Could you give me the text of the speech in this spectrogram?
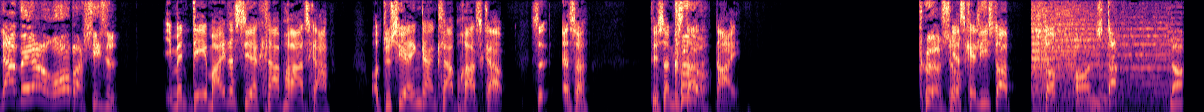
Lad være at råbe, Sissel. Jamen, det er mig, der siger klar, parat, skarp. Og du siger ikke engang klar, parat, skarp. Så, altså, det er sådan, vi Kør! starter. Nej, Kør så. jeg skal lige stoppe. Stop. Stop. live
